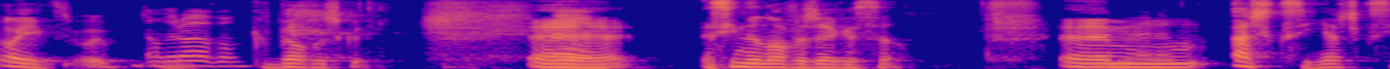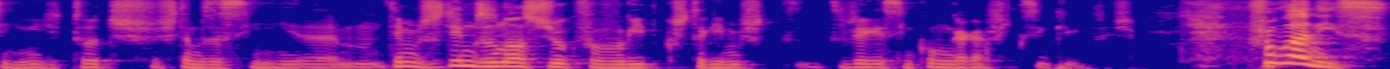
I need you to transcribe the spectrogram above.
Olha, que- Adorava. que belas coisas. Eh, assim na nova geração. Um, acho que sim, acho que sim. E todos estamos assim. Um, temos, temos o nosso jogo favorito, gostaríamos de, de ver assim com gráficos incríveis. Por falar nisso,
